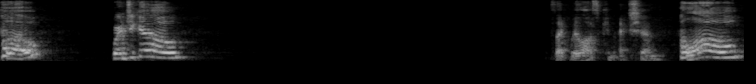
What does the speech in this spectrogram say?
Hello? Where'd you go? It's like we lost connection. Hello?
